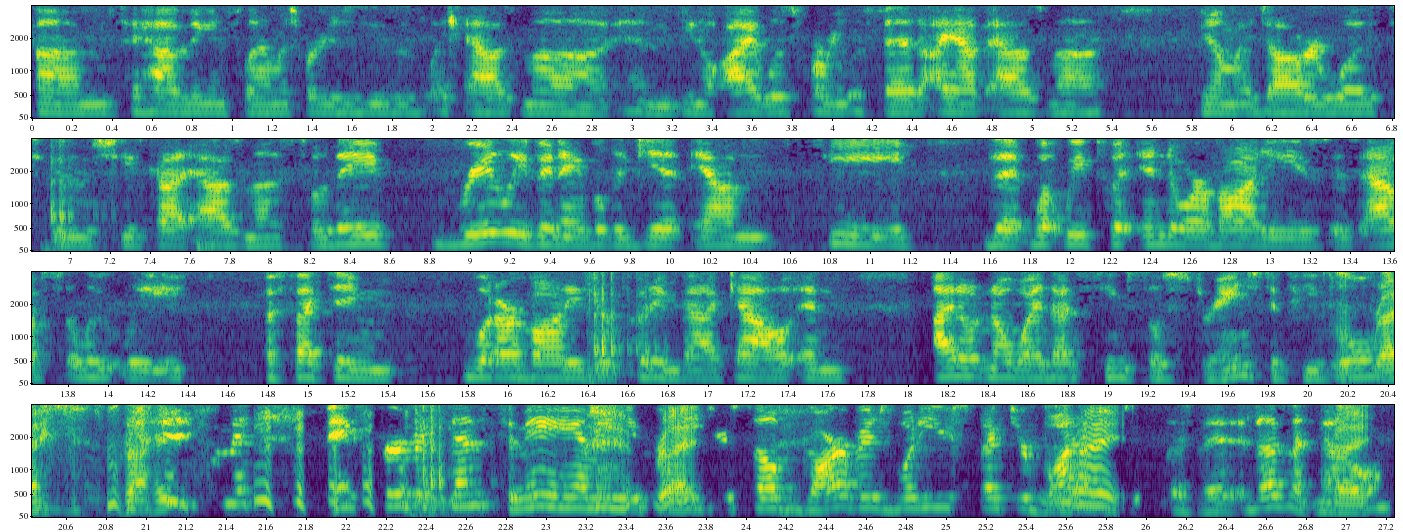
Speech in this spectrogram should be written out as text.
um, to having inflammatory diseases like asthma. And, you know, I was formula fed. I have asthma. You know, my daughter was too. She's got asthma. So they've really been able to get and see that what we put into our bodies is absolutely affecting what our bodies are putting back out. And I don't know why that seems so strange to people. Right, right. Makes perfect sense to me. I mean, you Right. feed yourself garbage. What do you expect your body Right. to do with it? It doesn't know. Right.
